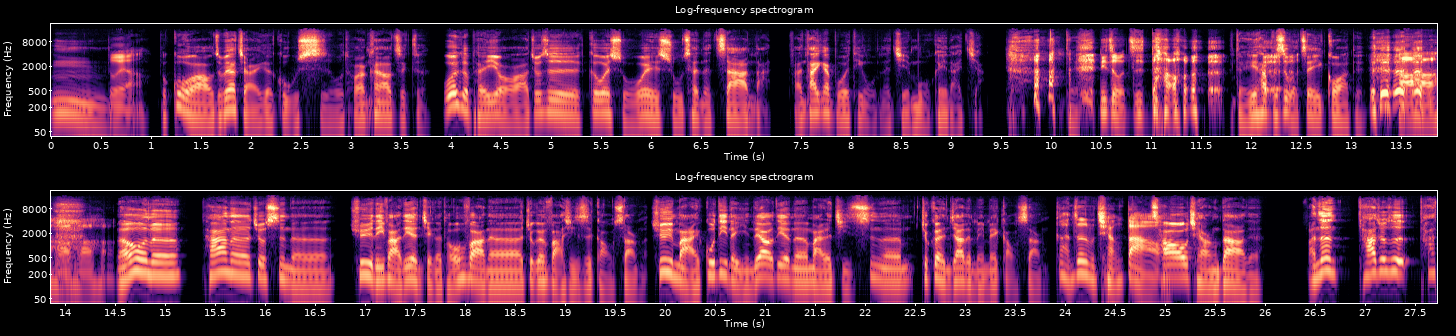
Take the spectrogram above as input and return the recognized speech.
嗯，对啊。不过啊，我这边要讲一个故事，我突然看到这个，我有个朋友啊，就是各位所谓俗称的渣男，反正他应该不会听我们的节目，我可以来讲。对，你怎么知道？对，因为他不是我这一挂的。好好好好好。然后呢，他呢就是呢去理发店剪个头发呢，就跟发型师搞上了；去买固定的饮料店呢，买了几次呢，就跟人家的妹妹搞上。干，这么强大哦！超强大的。反正他就是他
